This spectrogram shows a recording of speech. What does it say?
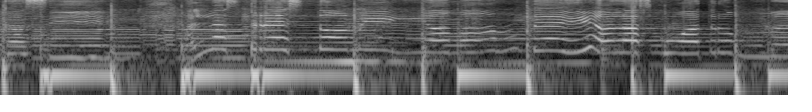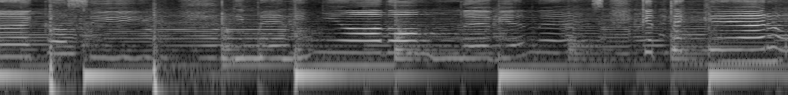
Casé. A las tres tomé amante y a las cuatro me casé. Dime niña, ¿dónde vienes? Que te quiero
